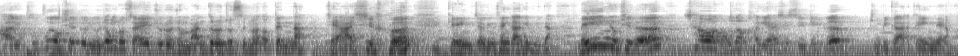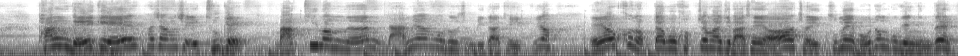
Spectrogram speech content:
아, 이 부부 욕실도 이 정도 사이즈로 좀 만들어줬으면 어땠나? 제 아쉬운 개인적인 생각입니다. 메인 욕실은 샤워 넉넉하게 하실 수 있게끔 준비가 되어 있네요. 방 4개, 화장실 2개, 막힘없는 남향으로 준비가 돼 있고요. 에어컨 없다고 걱정하지 마세요. 저희 구매 모든 고객님들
